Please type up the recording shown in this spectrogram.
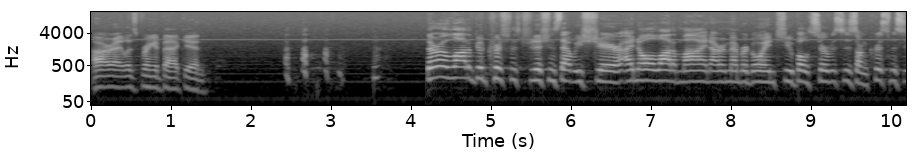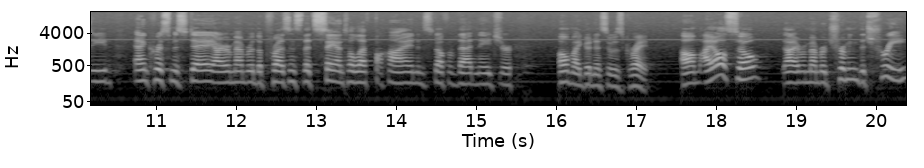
All right, let's bring it back in. there are a lot of good Christmas traditions that we share. I know a lot of mine. I remember going to both services on Christmas Eve and Christmas Day. I remember the presents that Santa left behind and stuff of that nature. Oh my goodness, it was great. Um, I also I remember trimming the tree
